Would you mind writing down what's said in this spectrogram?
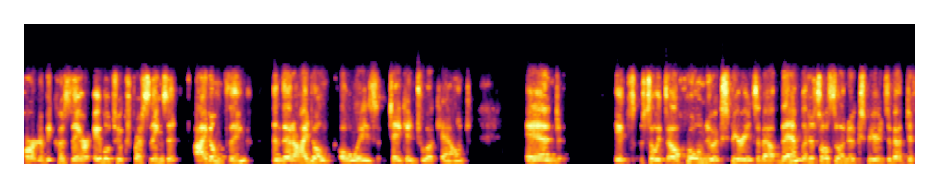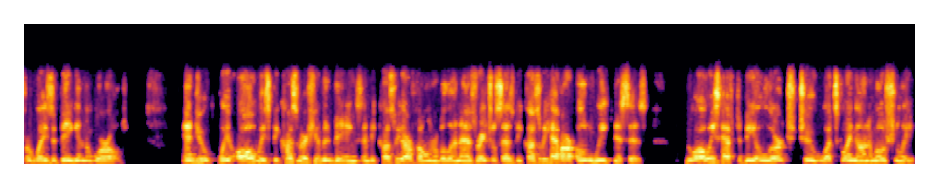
partner because they are able to express things that I don't think and that I don't always take into account. And it's so it's a whole new experience about them, but it's also a new experience about different ways of being in the world. And you, we always, because we're human beings and because we are vulnerable, and as Rachel says, because we have our own weaknesses, you always have to be alert to what's going on emotionally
